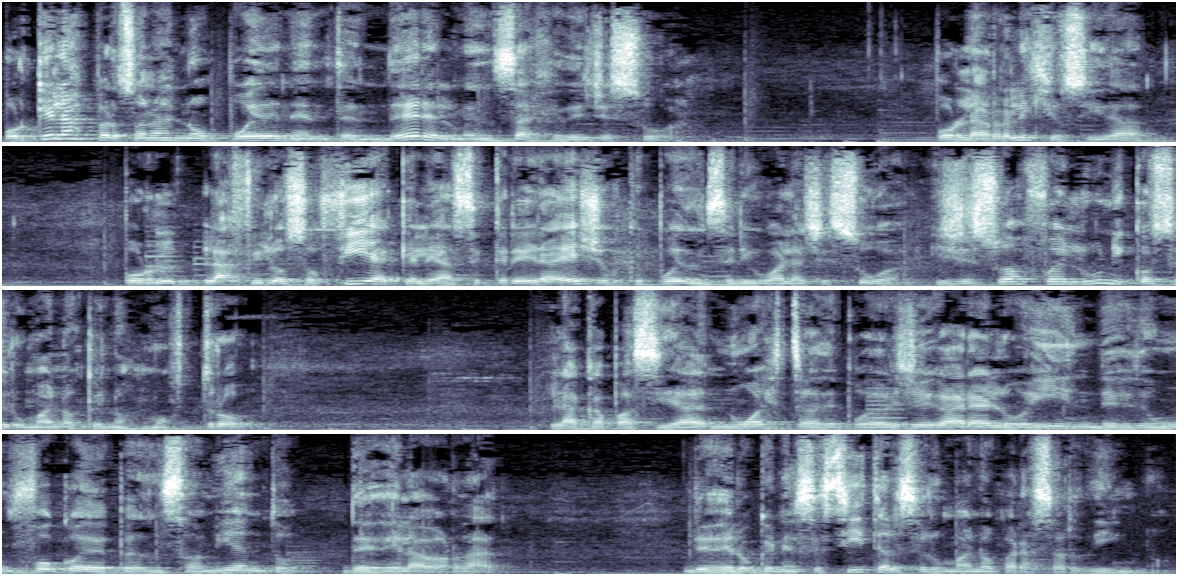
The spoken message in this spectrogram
¿Por qué las personas no pueden entender el mensaje de Yeshua? Por la religiosidad, por la filosofía que le hace creer a ellos que pueden ser igual a Yeshua. Y Yeshua fue el único ser humano que nos mostró la capacidad nuestra de poder llegar a Elohim desde un foco de pensamiento, desde la verdad, desde lo que necesita el ser humano para ser digno.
